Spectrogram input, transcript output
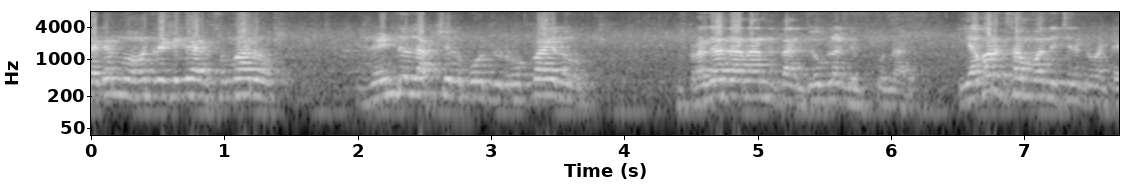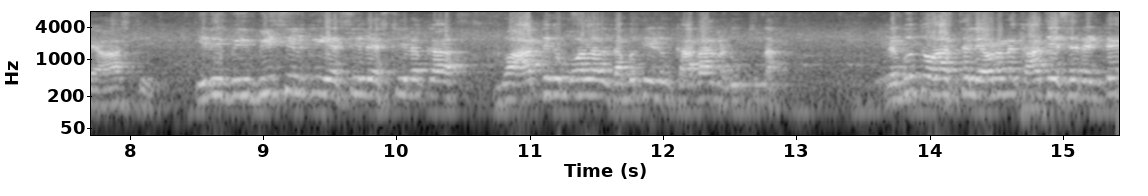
జగన్మోహన్ రెడ్డి గారు సుమారు రెండు లక్షల కోట్ల రూపాయలు ప్రజాధనాన్ని తన జోబులో నింపుకున్నారు. ఎవరికి సంబంధించినటువంటి ఆస్తి? ఇది బీబీసీలకి ఎస్సీలు ఎస్టీల యొక్క ఆర్థిక మూలాలు దెబ్బతీయడం కాదా అని అడుగుతున్నా. ప్రభుత్వ ఆస్తులు ఎవరైనా కాజేశారంటే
